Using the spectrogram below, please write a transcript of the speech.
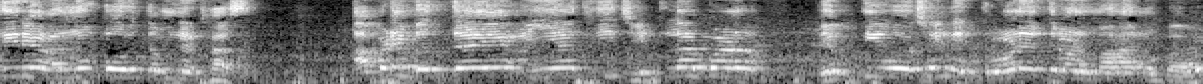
ધીરે અનુભવ તમને થશે. આપણે બધાએ અહીંયાથી જેટલા પણ વ્યક્તિઓ છે ને, ત્રણે ત્રણ મહાનુભાવો,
